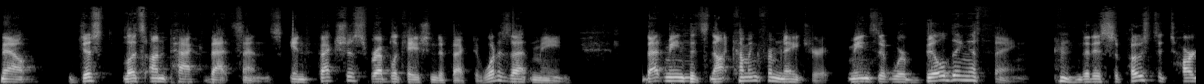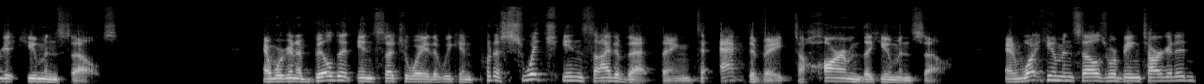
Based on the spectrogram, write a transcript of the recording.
Now, just let's unpack that sentence. Infectious replication defective. What does that mean? That means it's not coming from nature. It means that we're building a thing that is supposed to target human cells and we're going to build it in such a way that we can put a switch inside of that thing to activate to harm the human cell. And what human cells were being targeted?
